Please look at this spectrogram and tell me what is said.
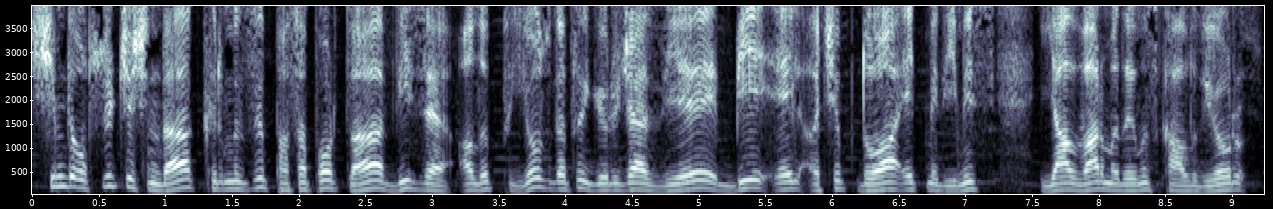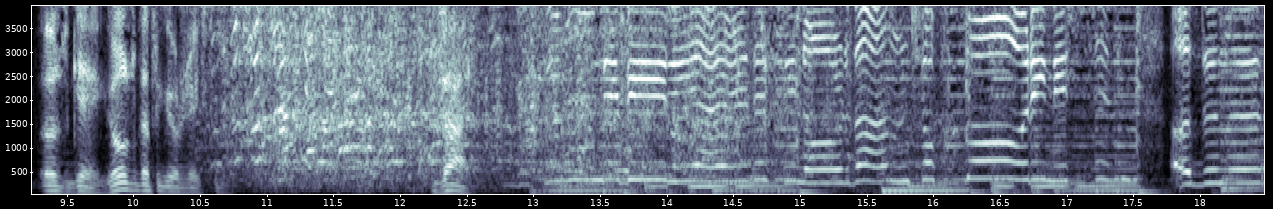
Şimdi 33 yaşında kırmızı pasaportla vize alıp Yozgat'ı göreceğiz diye bir el açıp dua etmediğimiz yalvarmadığımız kaldı diyor Özge. Yozgat'ı göreceksiniz. Güzel. Gözümde bir yerdesin oradan çok zor inişin Adını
